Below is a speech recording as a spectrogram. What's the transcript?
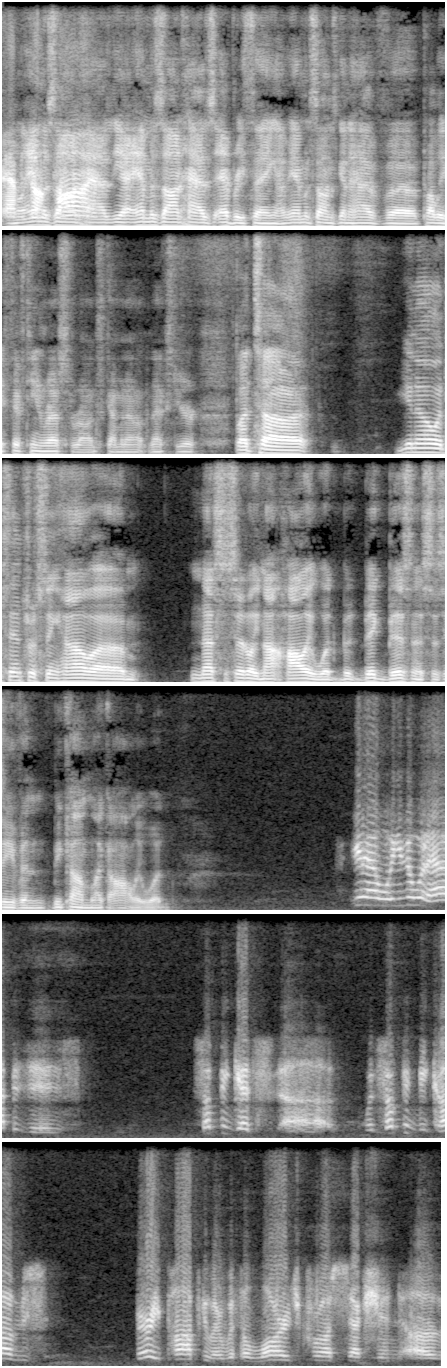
you know, Amazon Amazon Prime. has yeah Amazon has everything. I mean, Amazon's gonna have uh, probably fifteen restaurants coming out next year, but uh, you know it's interesting how um, necessarily not Hollywood, but big business has even become like a Hollywood. Yeah, well, you know what happens is something gets uh, when something becomes very popular with a large cross section of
